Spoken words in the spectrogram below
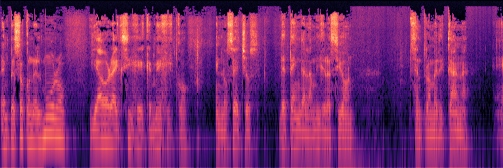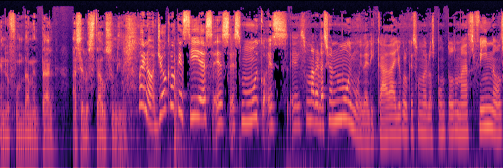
Empezó con el muro y ahora exige que México, en los hechos, detenga la migración centroamericana en lo fundamental hacia los Estados Unidos. Bueno, yo creo que sí es es es muy es es una relación muy muy delicada. Yo creo que es uno de los puntos más finos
